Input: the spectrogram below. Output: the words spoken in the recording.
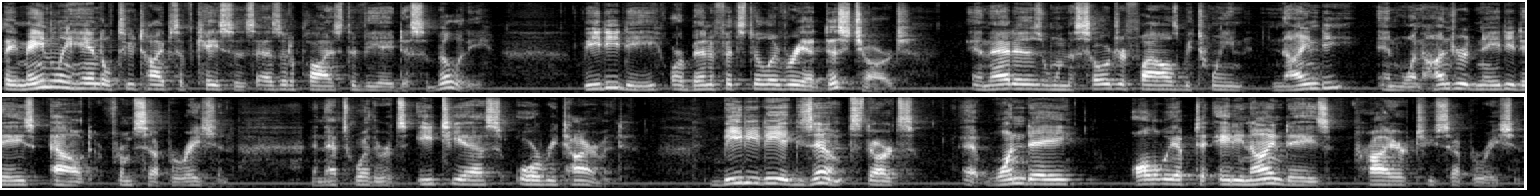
They mainly handle two types of cases as it applies to VA disability BDD, or benefits delivery at discharge, and that is when the soldier files between 90 and 180 days out from separation, and that's whether it's ETS or retirement. BDD exempt starts at one day all the way up to 89 days prior to separation.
